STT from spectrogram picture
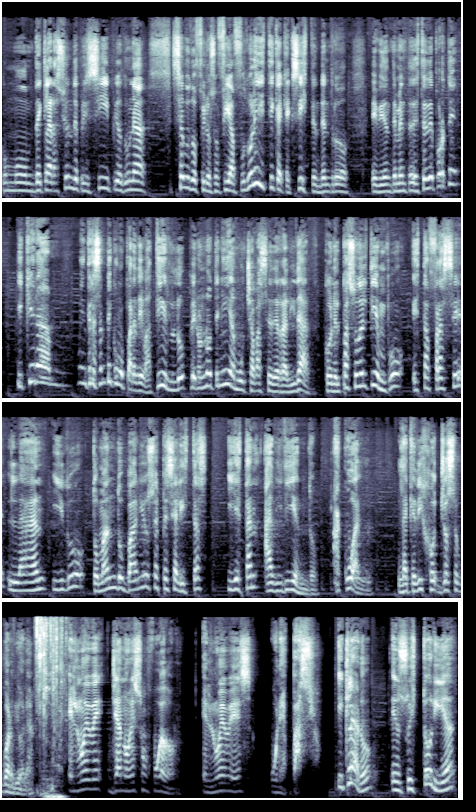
como declaración de principios de una pseudo filosofía futbolística que existen dentro, evidentemente, de este deporte y que era interesante como para debatirlo, pero no tenía mucha base de realidad. Con el paso del tiempo, esta frase la han ido tomando varios especialistas y están adhiriendo. ¿A cuál? La que dijo Joseph Guardiola. El 9 ya no es un jugador, el 9 es un espacio. Y claro, en su historia,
